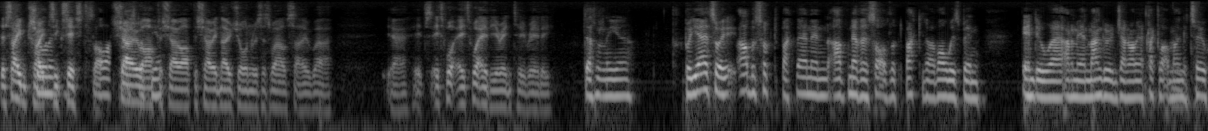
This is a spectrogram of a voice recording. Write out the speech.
the same tropes Shonen, exist show stuff, after yeah. show after show in those genres as well. So uh, yeah, it's it's what it's whatever you're into really. definitely. Yeah. But yeah, so I I was hooked back then, and I've never sort of looked back. You know, I've always been into uh, anime and manga in general. I mean, I collect a lot of manga too,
